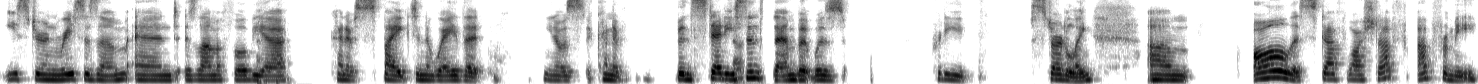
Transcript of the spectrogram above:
Eastern racism and Islamophobia kind of spiked in a way that, you know, has kind of been steady yeah. since then, but was pretty startling. Um, all this stuff washed up up for me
